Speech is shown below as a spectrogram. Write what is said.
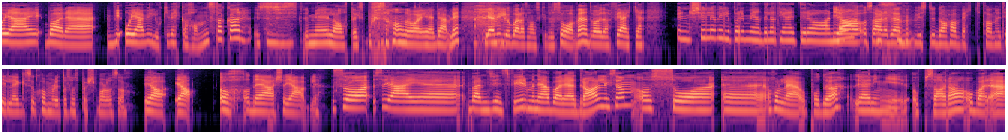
Og jeg bare Og jeg ville jo ikke vekke han, stakkar. Med lateksbuksa. Det var jo helt jævlig. Jeg ville jo bare at han skulle få sove. Det var jo derfor jeg ikke Unnskyld, jeg ville bare meddele at jeg drar nå. Ja, og så er det den, hvis du da har vekt han i tillegg, så kommer du til å få spørsmål også. ja. ja. Åh. Og det er så jævlig. Så, så jeg eh, Verdens fineste fyr, men jeg bare drar, liksom. Og så eh, holder jeg jo på å dø. Jeg ringer opp Sara og bare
